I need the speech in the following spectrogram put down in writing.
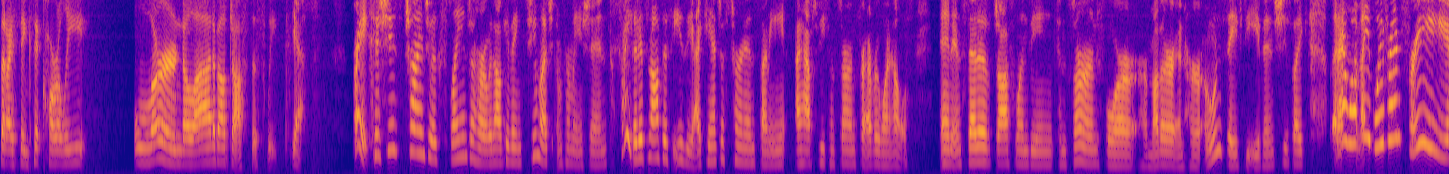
but I think that Carly learned a lot about Joss this week. Yes. Right, because she's trying to explain to her without giving too much information Right. that it's not this easy. I can't just turn in Sonny. I have to be concerned for everyone else. And instead of Josslyn being concerned for her mother and her own safety, even, she's like, but I want my boyfriend free.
